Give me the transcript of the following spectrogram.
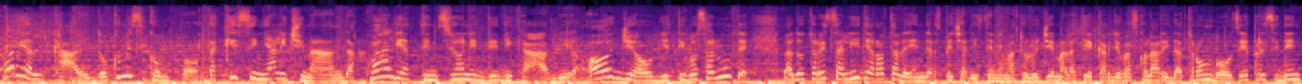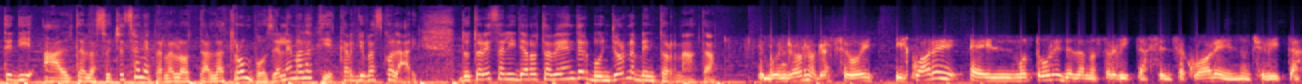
Cuore al caldo, come si comporta? Che segnali ci manda? Quali attenzioni dedicargli? Oggi a Obiettivo Salute la dottoressa Lidia Rotavender, specialista in ematologia e malattie cardiovascolari da trombosi e presidente di ALT, l'associazione per la lotta alla trombosi e alle malattie cardiovascolari. Dottoressa Lidia Rotavender, buongiorno e bentornata. Buongiorno, grazie a voi. Il cuore è il motore della nostra vita, senza cuore non c'è vita.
